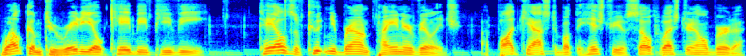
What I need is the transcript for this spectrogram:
Welcome to Radio KBPV, Tales of Kootenai Brown Pioneer Village, a podcast about the history of southwestern Alberta,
